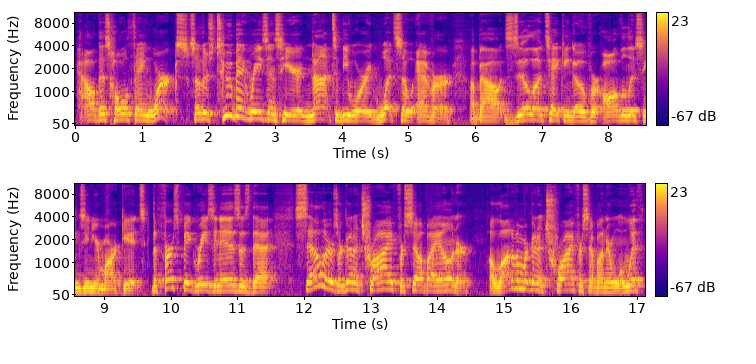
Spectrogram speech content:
how this whole thing works. So there's two big reasons here not to be worried whatsoever about Zillow taking over all the listings in your market. The first big reason is, is that sellers are gonna try for sale by owner. A lot of them are going to try for sale by owner. With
